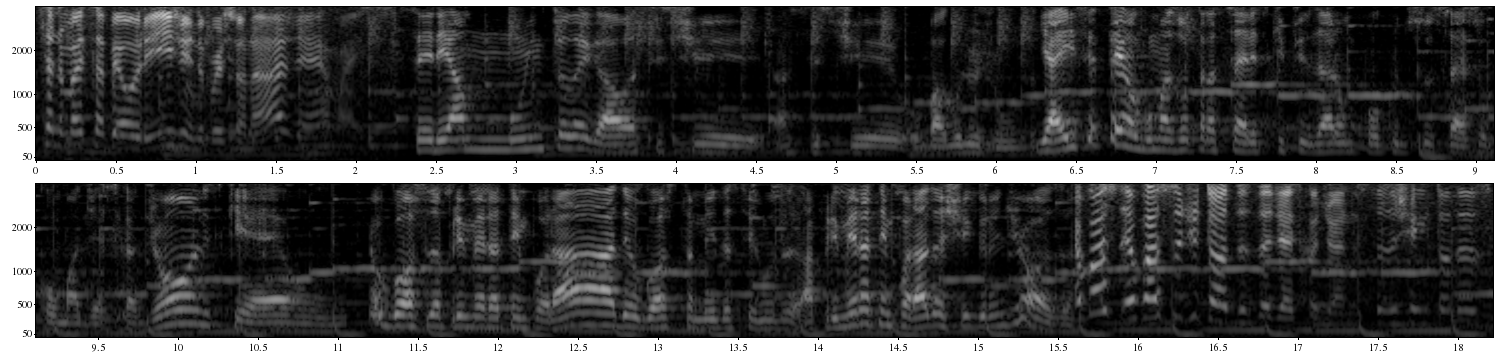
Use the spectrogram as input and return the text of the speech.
Você não vai saber a origem do personagem, é, mas. seria muito legal assistir assistir o bagulho junto. E aí você tem algumas outras séries que fizeram um pouco de sucesso, como a Jessica Jones, que é um. Eu gosto da primeira temporada, eu gosto também da segunda. A primeira temporada eu achei grandiosa. Eu gosto, eu gosto de todas da Jessica Jones. Eu achei que todas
